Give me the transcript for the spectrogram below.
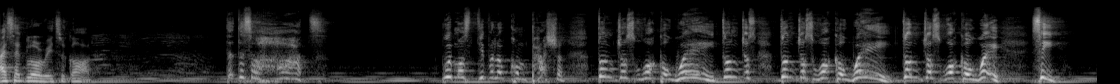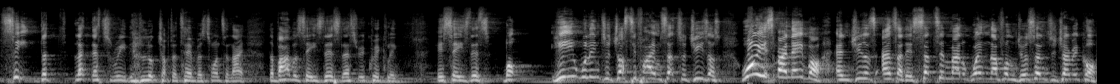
I said, Glory to God. There's a heart. We must develop compassion. Don't just walk away. Don't just don't just walk away. Don't just walk away. See, see, the, let, us read Luke chapter 10, verse 29. The Bible says this. Let's read quickly. It says this, but he willing to justify himself to Jesus. Who is my neighbor? And Jesus answered, A certain man went down from Jerusalem to Jericho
